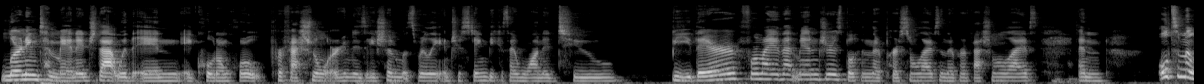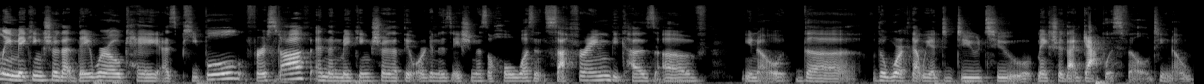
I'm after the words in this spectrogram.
learning to manage that within a quote unquote professional organization was really interesting because I wanted to be there for my event managers, both in their personal lives and their professional lives. Mm-hmm. And ultimately making sure that they were okay as people first off and then making sure that the organization as a whole wasn't suffering because of you know the the work that we had to do to make sure that gap was filled you know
